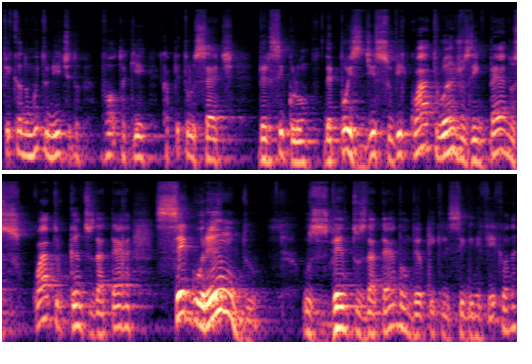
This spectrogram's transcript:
ficando muito nítido. Volto aqui, capítulo 7, versículo 1. Depois disso, vi quatro anjos em pé nos quatro cantos da terra, segurando os ventos da terra, vamos ver o que, que eles significam, né?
